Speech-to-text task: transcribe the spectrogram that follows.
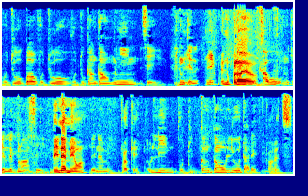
voduwo gbɔ voduwo vodu gãgãwo munyi se nuke Mi enukplɔyɛ o. awo nuke le gblɔa se Benin mi wa. bene me Ok. woli vodu gãgãwo li wo da ɖe Correct.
